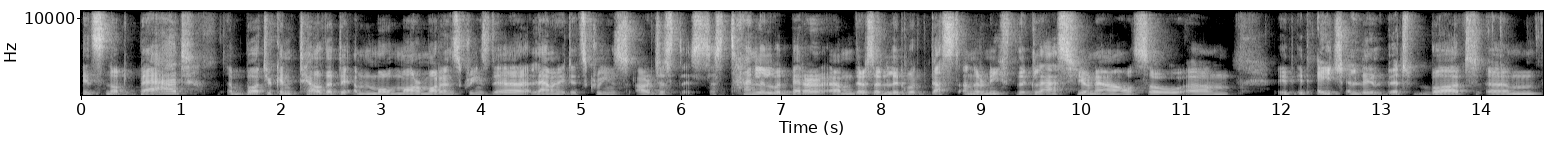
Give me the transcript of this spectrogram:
it's not bad, but you can tell that the um, more, more modern screens, the laminated screens, are just it's just tiny little bit better. Um, there's a little bit of dust underneath the glass here now, so um, it, it aged a little bit, but um,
